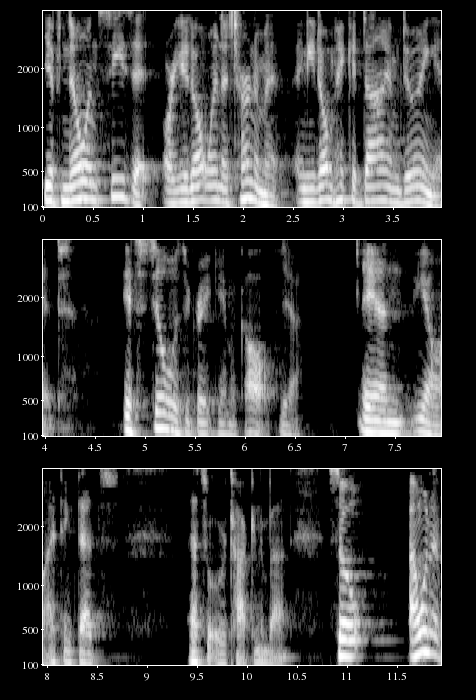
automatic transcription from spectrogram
If no one sees it or you don't win a tournament and you don't make a dime doing it, it still was a great game of golf. Yeah. And, you know, I think that's, that's what we're talking about. So I want to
